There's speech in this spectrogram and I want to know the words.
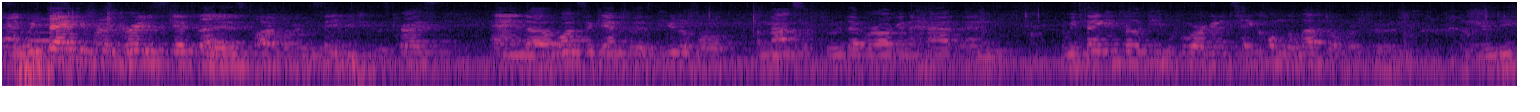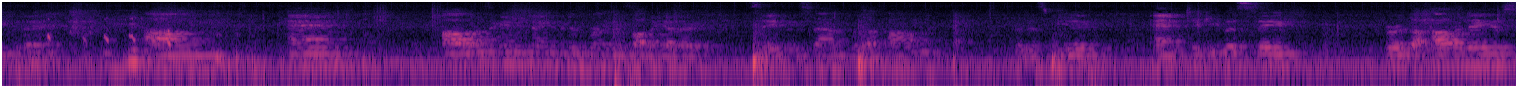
And we thank you for the greatest gift that is our Lord and Savior Jesus Christ. And uh, once again for the beautiful amounts of food that we're all going to have. And we thank you for the people who are going to take home the leftover food we leave today. Um, and uh, once again, we thank you for just bringing us all together safe and sound for the um, for this meeting, and to keep us safe for the holidays,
